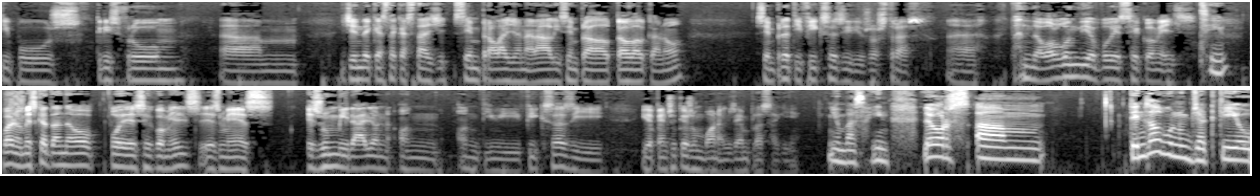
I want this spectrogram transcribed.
tipus Chris Froome um, gent d'aquesta que està sempre a la general i sempre al peu del canó sempre t'hi fixes i dius, ostres, eh, tant de bo algun dia pogués ser com ells. Sí. Bueno, més que tant de bo poder ser com ells, és més és un mirall on, on, on t'hi fixes i, i jo penso que és un bon exemple a seguir i em va seguint. Llavors, um, tens algun objectiu,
